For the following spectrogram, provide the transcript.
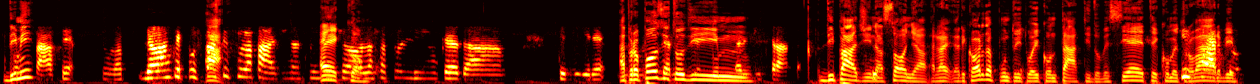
Dimmi? postate sulla- le ho anche postate Ah. sulla pagina, quindi Ecco. ho lasciato il link da seguire. A proposito di, registrata. di pagina, Sonia, ra- ricorda appunto i tuoi contatti, dove siete, come Sì, trovarvi. certo.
